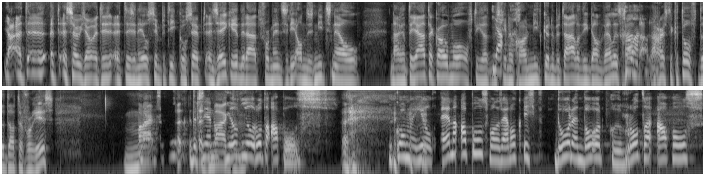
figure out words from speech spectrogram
Ja, het, eh, het, het- sowieso. Het is, het is een heel sympathiek concept. En zeker inderdaad voor mensen die anders niet snel naar een theater komen. Of die dat misschien Ja. ook gewoon niet kunnen betalen. Die dan wel eens gaan. Voilà. Nou, hartstikke tof dat dat ervoor is. Maar, maar het ook- er het zijn ook maakt- heel veel rotte appels. Er komen heel fijne appels, maar er zijn ook echt door en door rotte appels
